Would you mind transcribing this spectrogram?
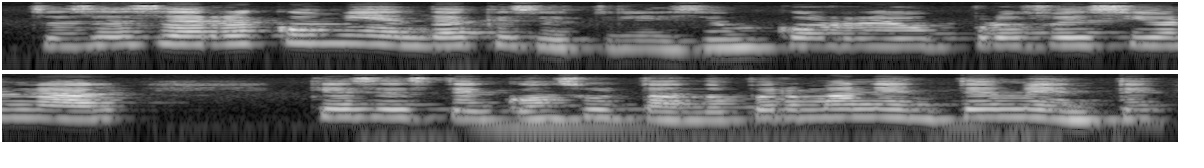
Entonces, se recomienda que se utilice un correo profesional que se esté consultando permanentemente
